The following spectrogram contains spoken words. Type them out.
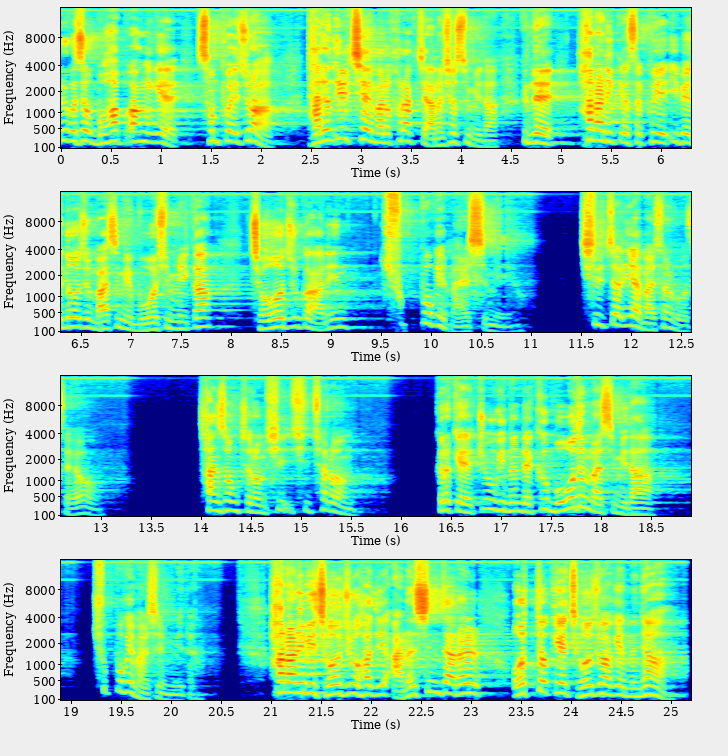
그리고 저 모압 왕에게 선포해 주라. 다른 일체의 말을 허락지 않으셨습니다. 근데 하나님께서 그의 입에 넣어준 말씀이 무엇입니까? 저주가 아닌 축복의 말씀이에요. 7절 이하 말씀을 보세요. 찬송처럼 시, 시처럼 그렇게 쭉 있는데 그 모든 말씀이 다 축복의 말씀입니다. 하나님이 저주하지 않으신 자를 어떻게 저주하겠느냐?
